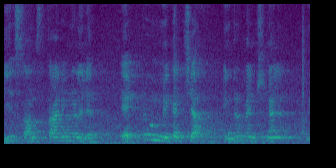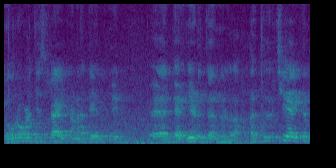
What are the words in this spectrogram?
ഈ സംസ്ഥാനങ്ങളിൽ ഏറ്റവും മികച്ച ഇന്റർവെൻഷണൽ ന്യൂറോളജിസ്റ്റ് ആയിട്ടാണ് അദ്ദേഹത്തിന് തിരഞ്ഞെടുത്തത് എന്നുള്ളതാണ് അത് തീർച്ചയായിട്ടും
